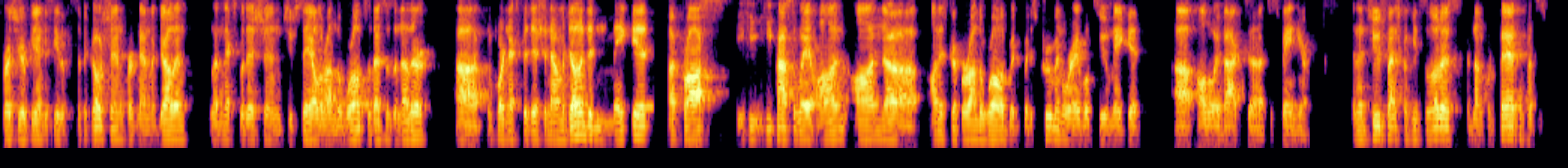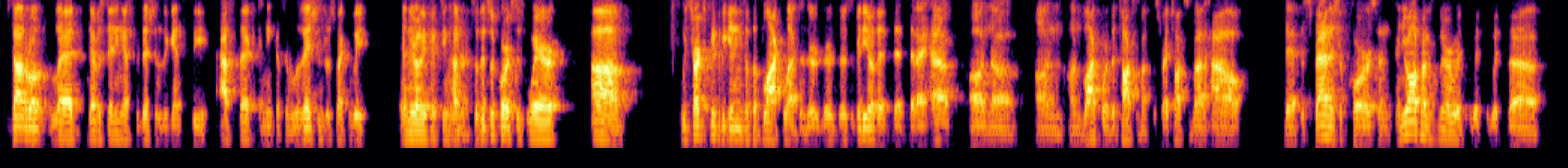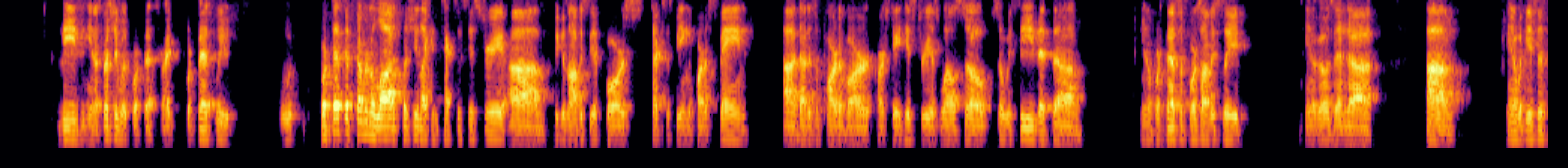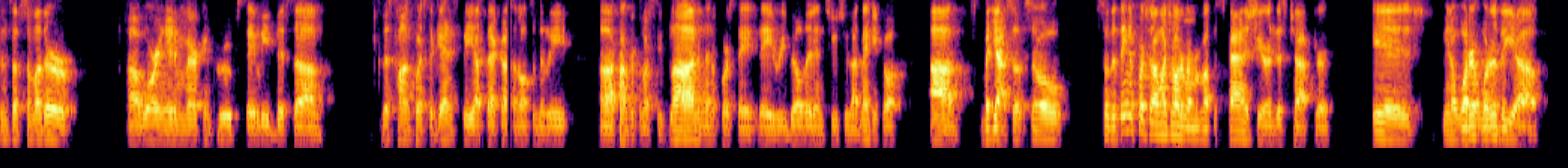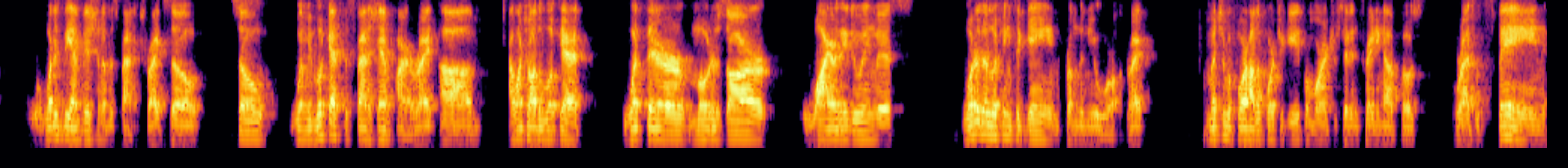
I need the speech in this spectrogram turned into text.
first European to see the Pacific Ocean. Ferdinand Magellan led an expedition to sail around the world. So this is another uh, important expedition. Now Magellan didn't make it across. He, he passed away on on uh, on his trip around the world, but but his crewmen were able to make it uh, all the way back to, to Spain here. And then two Spanish conquistadores, Hernan Cortés and Francisco Pizarro, led devastating expeditions against the Aztec and Inca civilizations, respectively, in the early 1500s. So this, of course, is where um, we start to see the beginnings of the Black Legend. There, there there's a video that, that, that I have on uh, on on Blackboard that talks about this, right? Talks about how that the Spanish, of course, and, and you all are probably familiar with with with uh, these, you know, especially with Cortés, right? Cortés, we, we Cortés gets covered a lot, especially like in Texas history, um, because obviously, of course, Texas being a part of Spain, uh, that is a part of our our state history as well. So so we see that uh, you know Cortés, of course, obviously you know, goes and, uh, um, you know, with the assistance of some other uh, warring Native American groups, they lead this um, this conquest against the Aztecas and ultimately uh, conquer Tenochtitlan, and then of course they they rebuild it into Ciudad Mexico. Um, but yeah, so so so the thing, of course, I want you all to remember about the Spanish here in this chapter is, you know, what are what are the uh, what is the ambition of the Spanish, right? So so when we look at the Spanish Empire, right, um, I want y'all to look at what their motives are. Why are they doing this? What are they looking to gain from the New World, right? I mentioned before how the Portuguese were more interested in trading outposts, whereas with Spain,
